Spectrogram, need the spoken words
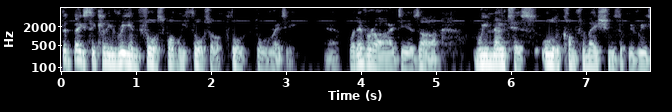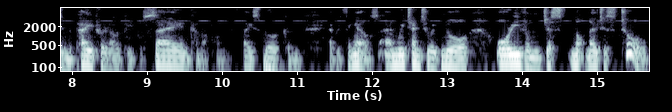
that basically reinforce what we thought or, thought already. Yeah? Whatever our ideas are, we notice all the confirmations that we read in the paper and other people say and come up on Facebook and everything else, and we tend to ignore or even just not notice at all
